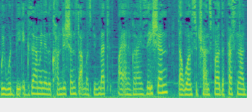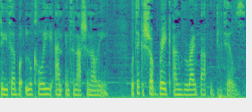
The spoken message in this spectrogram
we would be examining the conditions that must be met by an organization that wants to transfer the personal data both locally and internationally. We'll take a short break and we'll be right back with details.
